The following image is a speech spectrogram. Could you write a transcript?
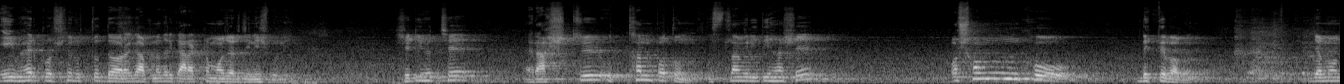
এই ভাইয়ের প্রশ্নের উত্তর দেওয়ার আগে আপনাদেরকে আর একটা মজার জিনিস বলি। সেটি হচ্ছে, রাষ্ট্রের উত্থান পতন ইসলামের ইতিহাসে অসংখ্য দেখতে পাবেন। যেমন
